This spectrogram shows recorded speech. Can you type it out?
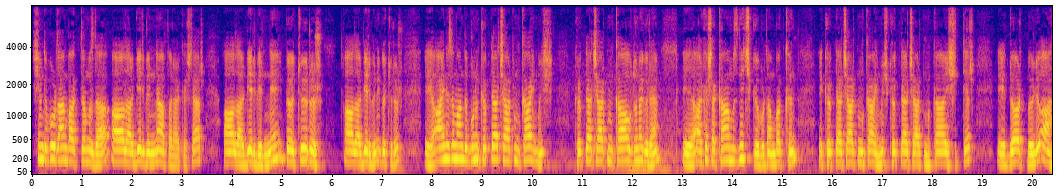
Şimdi buradan baktığımızda a'lar birbirini ne yapar arkadaşlar? a'lar birbirini götürür. a'lar birbirini götürür. E, aynı zamanda bunun kökler çarpımı k'ymış. Kökler çarpımı k olduğuna göre e, arkadaşlar k'mız ne çıkıyor buradan bakın. E, kökler çarpımı k'ymış. Kökler çarpımı k eşittir. E, 4 bölü a.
